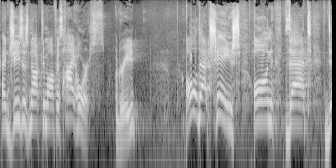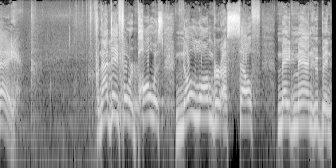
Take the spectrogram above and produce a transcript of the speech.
and Jesus knocked him off his high horse. Agreed? All of that changed on that day. From that day forward, Paul was no longer a self made man who'd been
